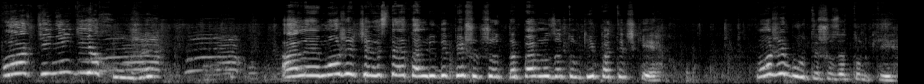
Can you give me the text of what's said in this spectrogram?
по актинідія хуже. Але може через те там люди пишуть, що напевно за тонкі патички. Може бути, що за тонкі.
